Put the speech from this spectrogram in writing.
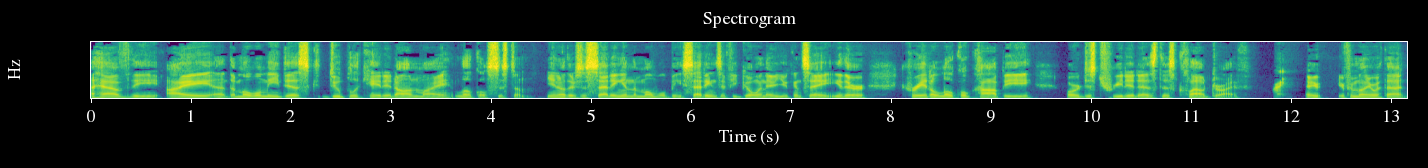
I have the i uh, the MobileMe disk duplicated on my local system. You know, there's a setting in the MobileMe settings. If you go in there, you can say either create a local copy or just treat it as this cloud drive. Right. Are you, you're familiar with that?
